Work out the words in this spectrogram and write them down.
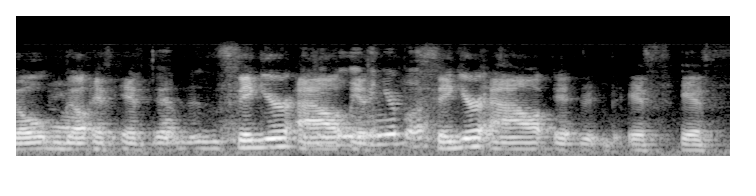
Go go if, if figure out believe if, in your book. figure out if, if if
